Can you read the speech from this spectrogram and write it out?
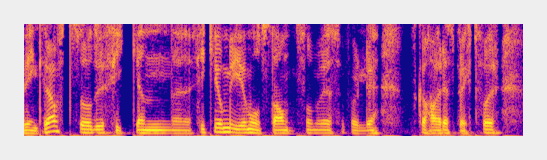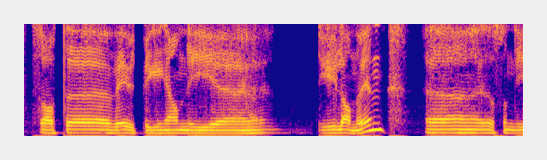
vindkraft. Så du fikk, en, fikk jo mye motstand, som vi selvfølgelig skal ha respekt for. Så at ved utbygging av ny, ny landvind, altså ny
